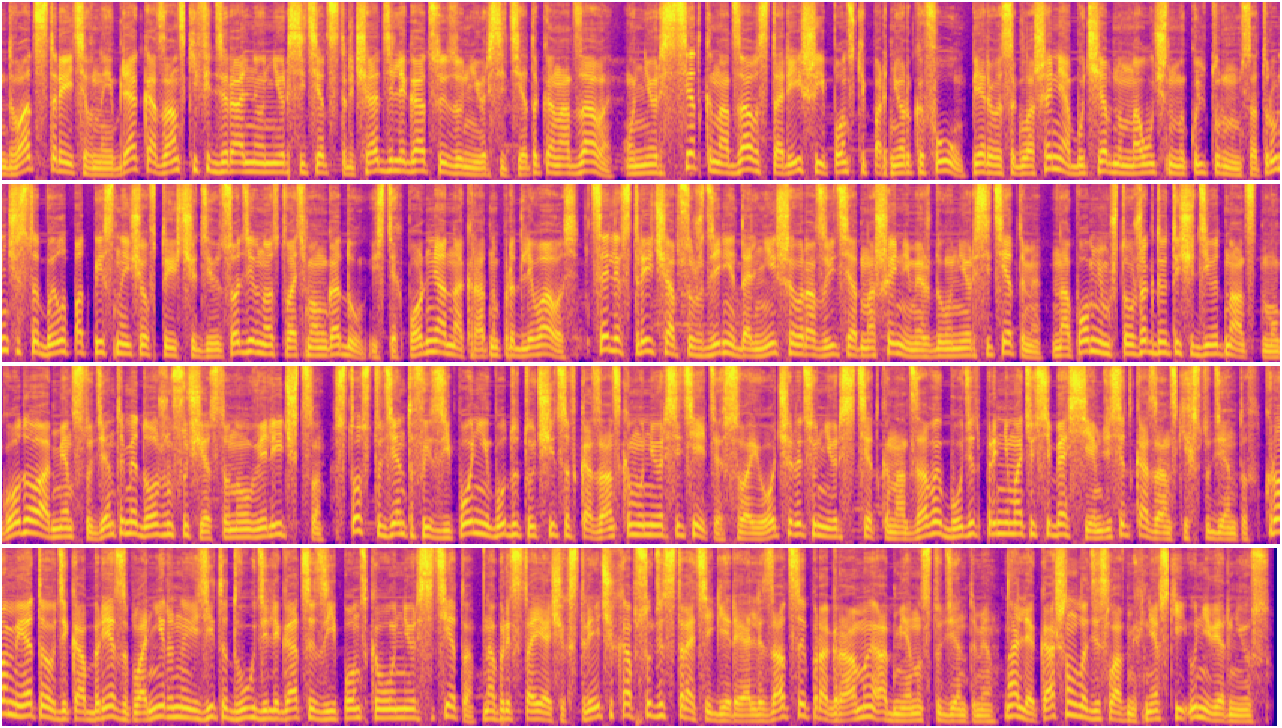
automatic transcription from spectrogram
23 ноября Казанский федеральный университет встречает делегацию из университета Канадзавы. Университет Канадзавы – старейший японский партнер КФУ. Первое соглашение об учебном, научном и культурном сотрудничестве было подписано еще в 1998 году и с тех пор неоднократно продлевалось. Цели встречи – обсуждение дальнейшего развития отношений между университетами. Напомним, что уже к 2019 году обмен студентами должен существенно увеличиться. 100 студентов из Японии будут учиться в Казанском университете. В свою очередь, университет Канадзавы будет принимать у себя 70 казанских студентов. Кроме этого, в декабре запланированы визиты двух делегаций из Японского университета. На предстоящих встречах обсудят стратегии реализации программы обмена студентами. Олег Кашин, Владислав Михневский, Универньюз.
